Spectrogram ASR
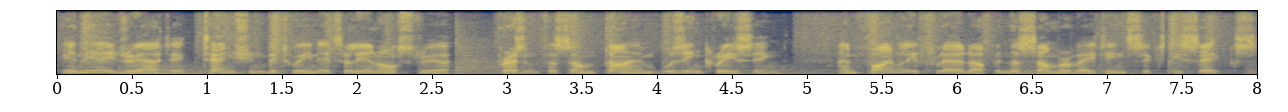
In the Adriatic, tension between Italy and Austria, present for some time, was increasing and finally flared up in the summer of 1866,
